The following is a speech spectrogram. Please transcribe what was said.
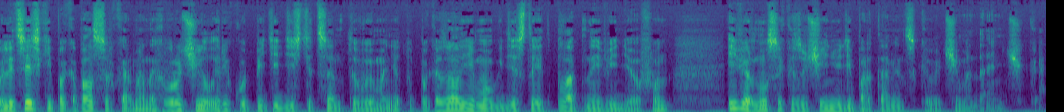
Полицейский покопался в карманах, вручил Рику 50-центовую монету, показал ему, где стоит платный видеофон, и вернулся к изучению департаментского чемоданчика.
